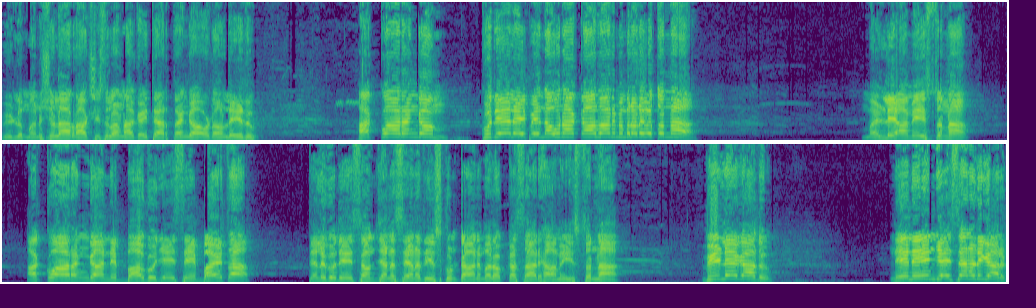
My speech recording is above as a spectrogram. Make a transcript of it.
వీళ్ళు మనుషుల రాక్షసులా నాకైతే అర్థం కావడం లేదు. అక్వారంగం కుదేలైపోయింది. అవునా కాదా అని మిమ్మల్ని అడుగుతున్నా. మళ్ళీ ఆమె ఇస్తున్నా. అక్వా రంగాన్ని బాగు చేసే బయట తెలుగుదేశం జనసేన తీసుకుంటామని మరొక్కసారి హామీ ఇస్తున్నా. వీళ్ళే కాదు నేనేం చేశాను అడిగారు.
